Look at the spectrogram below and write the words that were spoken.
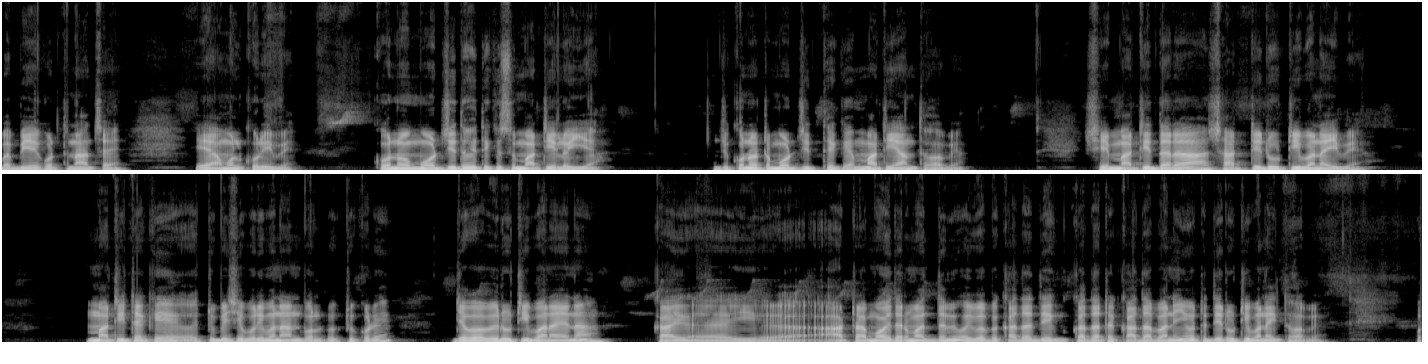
বা বিয়ে করতে না চায়, এ আমল করিবে। কোনো মসজিদ হইতে কিছু মাটি লইয়া যে কোনো একটা মসজিদ থেকে মাটি আনতে হবে। সেই মাটি দ্বারা ষাটটি রুটি বানাইবে। মাটিটাকে একটু বেশি পরিমাণ আনবে অল্প একটু করে। যেভাবে রুটি বানায় না আটা, ময়দার মাধ্যমে ওইভাবে কাদা দিয়ে কাদাটা কাদা বানিয়ে ওটা দিয়ে রুটি বানাইতে হবে। ও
